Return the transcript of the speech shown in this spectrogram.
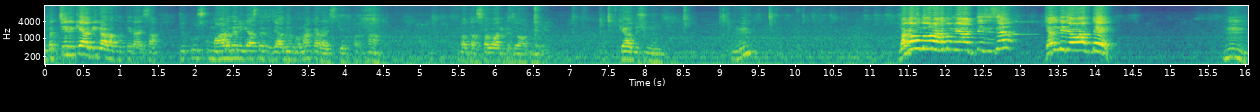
बच्चे ने क्या बिगाड़ा था तेरा ऐसा, जो तू उसको मार देने के वास्ते जादू टोना करा इसके ऊपर? हाँ। बता, सवाल का जवाब मेरे। क्या दुश्मनी थी? हम्म? लगाओ दोनों हाथों में आग तेज़ी से। जल्दी जवाब दे। हम्म।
